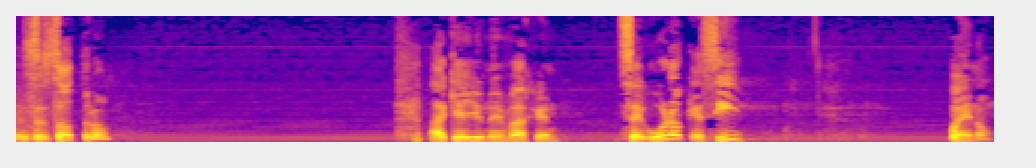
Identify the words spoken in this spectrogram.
¿Ese es otro? Aquí hay una imagen. Seguro que sí. Bueno,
